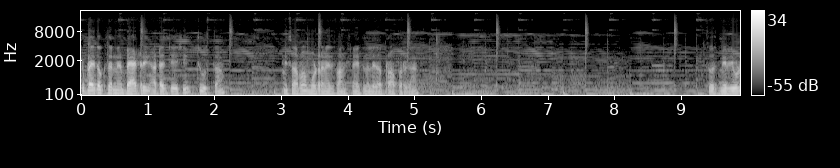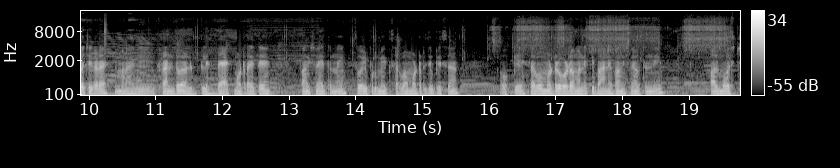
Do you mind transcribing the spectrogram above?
ఇప్పుడైతే ఒకసారి నేను బ్యాటరీ అటాచ్ చేసి చూస్తాను ఈ సర్వో మోటార్ అనేది ఫంక్షన్ అవుతుందా లేదా ప్రాపర్గా సో మీరు చూడొచ్చు ఇక్కడ మనకి ఫ్రంట్ ప్లస్ బ్యాక్ మోటార్ అయితే ఫంక్షన్ అవుతున్నాయి. సో ఇప్పుడు మీకు సర్వో మోటార్ చూపిస్తా. ఓకే సర్వో మోటార్ కూడా మనకి బాగానే ఫంక్షన్ అవుతుంది. ఆల్మోస్ట్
